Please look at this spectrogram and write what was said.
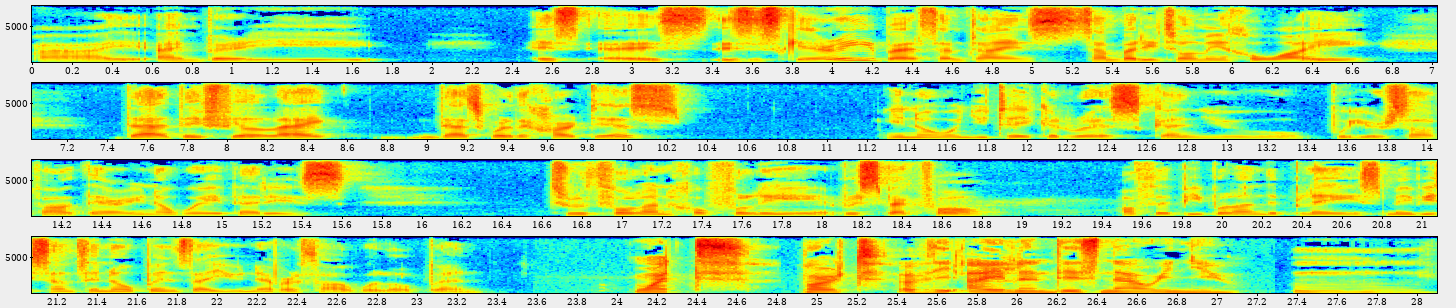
I, I'm very is is is scary, but sometimes somebody told me in Hawaii that they feel like that's where the heart is. You know, when you take a risk and you put yourself out there in a way that is truthful and hopefully respectful of the people and the place, maybe something opens that you never thought will open. What part of the island is now in you? Mm.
